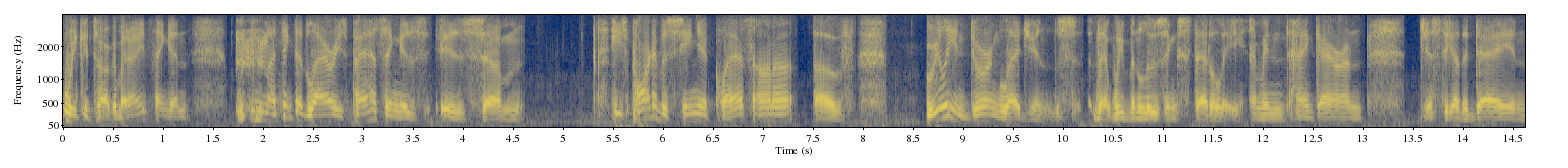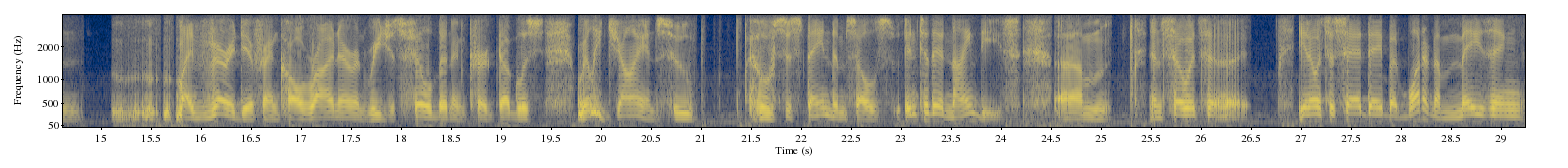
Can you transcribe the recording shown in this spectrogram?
We could talk about anything. And I think that Larry's passing is is. Um, he's part of a senior class, Ana, of really enduring legends that we've been losing steadily. I mean, Hank Aaron just the other day, and my very dear friend Carl Reiner and Regis Philbin and Kirk Douglas, really giants who who sustained themselves into their 90s. Um, and so it's a you know it's a sad day, but what an amazing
